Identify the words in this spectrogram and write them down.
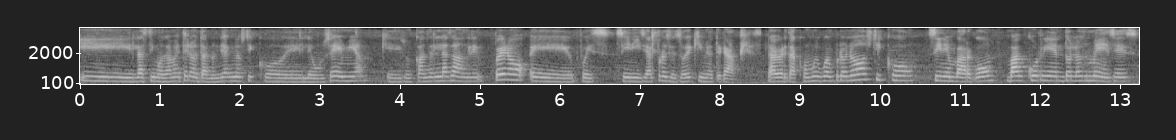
Y lastimosamente nos dan un diagnóstico de leucemia, que es un cáncer en la sangre, pero eh, pues se inicia el proceso de quimioterapias. La verdad con muy buen pronóstico, sin embargo van corriendo los meses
